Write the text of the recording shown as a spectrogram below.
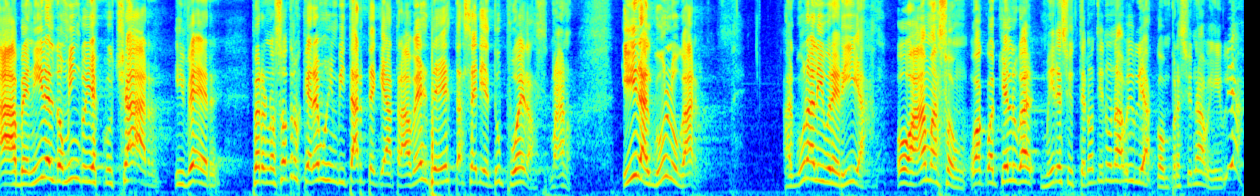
a venir el domingo y escuchar y ver, pero nosotros queremos invitarte que a través de esta serie tú puedas, hermano, ir a algún lugar, alguna librería o a Amazon o a cualquier lugar. Mire, si usted no tiene una Biblia, cómprese una Biblia.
